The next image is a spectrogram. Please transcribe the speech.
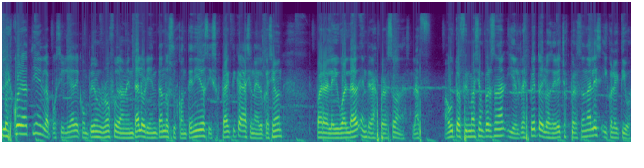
La escuela tiene la posibilidad de cumplir un rol fundamental orientando sus contenidos y sus prácticas hacia una educación para la igualdad entre las personas, la autoafirmación personal y el respeto de los derechos personales y colectivos.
